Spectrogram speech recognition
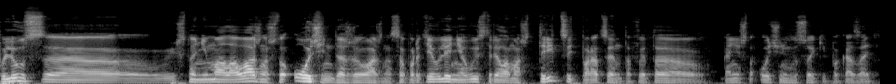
Плюс, э, что немаловажно, что очень даже важно, сопротивление выстрелам аж 30%. Это, конечно, очень высокий показатель.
